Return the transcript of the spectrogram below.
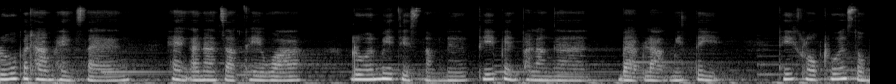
รูปธรรมแห่งแสง แห่งอาณาจักรเทวะล้วนมีจิตสำนึกที่เป็นพลังงานแบบหลากมิติ ที่ครบถ้วนสม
